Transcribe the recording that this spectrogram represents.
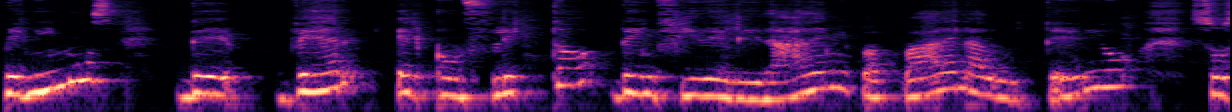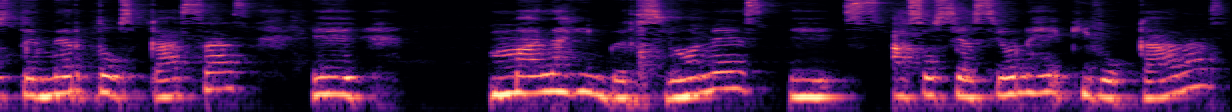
Venimos de ver el conflicto de infidelidad de mi papá, del adulterio, sostener dos casas, eh, malas inversiones, eh, asociaciones equivocadas,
